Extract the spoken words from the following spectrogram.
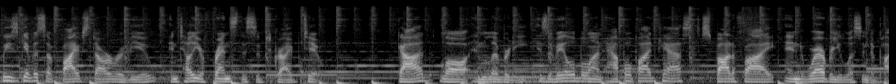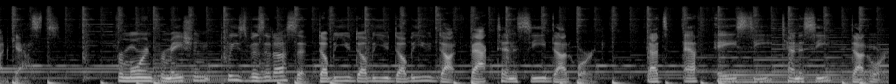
please give us a five star review and tell your friends to subscribe too. God, Law, and Liberty is available on Apple Podcasts, Spotify, and wherever you listen to podcasts. For more information, please visit us at www.factennessee.org. That's F A C Tennessee.org.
